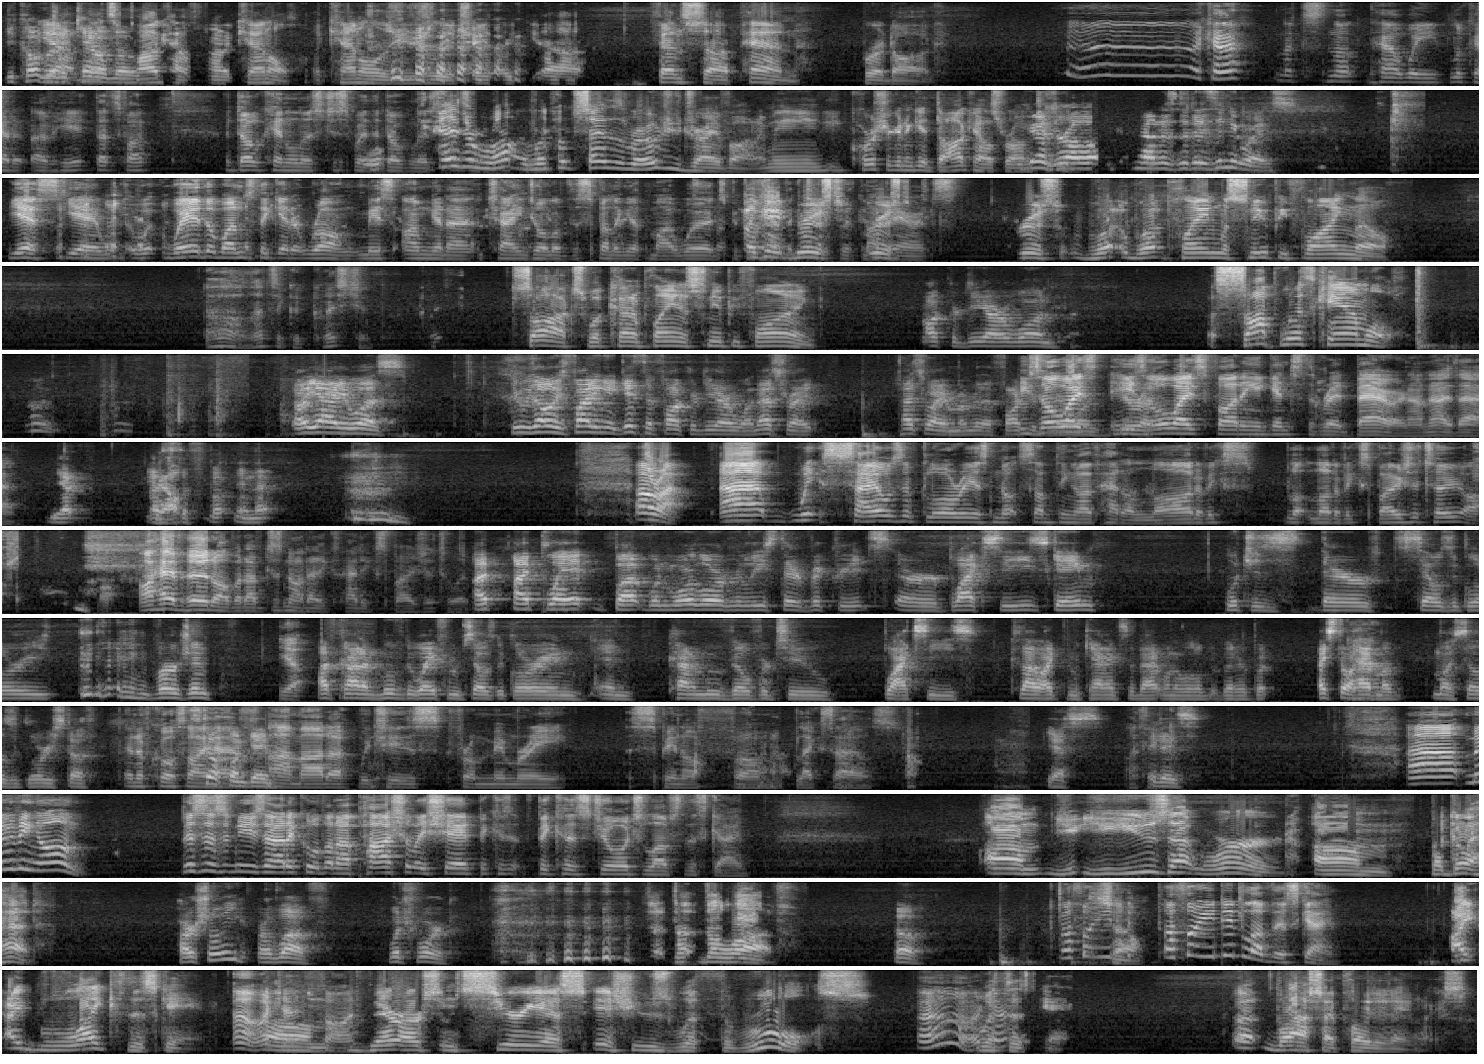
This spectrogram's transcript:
you called Yeah, it a kennel that's a though. doghouse, not a kennel. A kennel is usually a chain link uh, fence uh, pen for a dog. Uh, okay, that's not how we look at it over here. That's fine. A dog kennel is just where the dog lives. You lives. guys are wrong. Look what side of the road you drive on. I mean, of course you're going to get doghouse wrong. You guys too. are all up as it is, anyways. Yes, yeah, w- w- we're the ones that get it wrong, Miss. I'm gonna change all of the spelling of my words because Okay, I have Bruce, with my Bruce. parents. Bruce, what what plane was Snoopy flying though? Oh, that's a good question. Socks. What kind of plane is Snoopy flying? Fokker DR1. A Sopwith Camel. Oh yeah, he was. He was always fighting against the Fokker DR1. That's right. That's why I remember that Fokker. He's always DR1. You're he's right. always fighting against the Red Baron. I know that. Yep. That's Yep. the f- and that. All right. Uh, wi- Sails of Glory is not something I've had a lot of ex- lot, lot of exposure to. I, I have heard of it. I've just not had, had exposure to it. I, I play it, but when Warlord released their Victory or Black Seas game, which is their Sails of Glory version, Yeah. I've kind of moved away from Sails of Glory and, and kind of moved over to Black Seas because I like the mechanics of that one a little bit better. But I still have my, my Sails of Glory stuff. And of course, I Still fun have game. Armada, which is from memory, a spin-off from Black Sails. Yes, I think. it is. Uh, moving on. This is a news article that I partially shared because because George loves this game. Um, you, you use that word. Um, but go ahead. Partially or love? Which word? The, the, the love. Oh, I thought you So. I thought you did love this game. I, I like this game. Oh, okay, um, fine. There are some serious issues with the rules Oh, okay. with this game. Uh, last I played it, anyways.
